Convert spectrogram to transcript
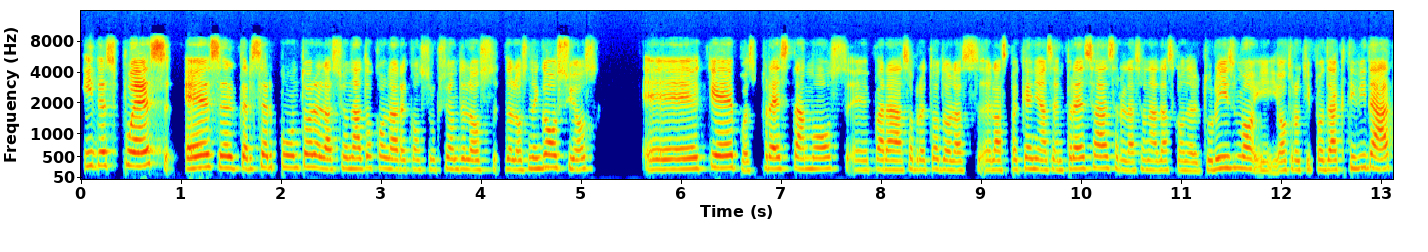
Y después es el tercer punto relacionado con la reconstrucción de los, de los negocios, eh, que pues préstamos eh, para sobre todo las, las pequeñas empresas relacionadas con el turismo y otro tipo de actividad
